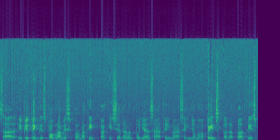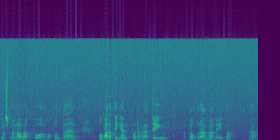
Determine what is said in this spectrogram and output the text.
sa, if you think this program is informative, pag-share naman po dyan sa ating mga sa inyong mga page para po at least mas malawak po ang mapuntahan o maratingan po ng ating programa na ito. No?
